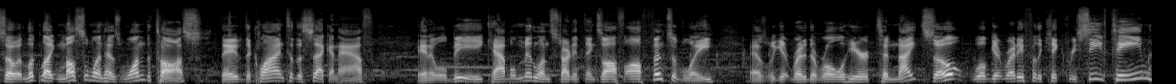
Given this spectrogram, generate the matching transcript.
So it looked like Musselman has won the toss. They've declined to the second half, and it will be Cabell Midland starting things off offensively as we get ready to roll here tonight. So we'll get ready for the kick receive team.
